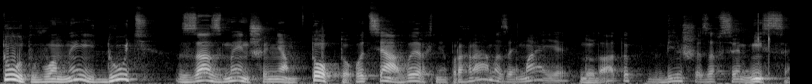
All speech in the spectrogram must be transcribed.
тут вони йдуть за зменшенням. Тобто оця верхня програма займає додаток більше за все місце.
